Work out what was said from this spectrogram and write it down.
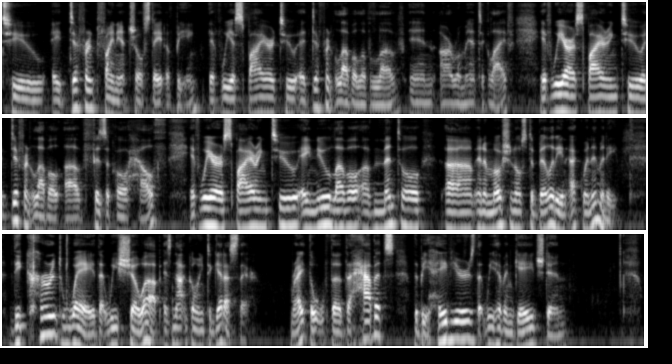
to a different financial state of being, if we aspire to a different level of love in our romantic life, if we are aspiring to a different level of physical health, if we are aspiring to a new level of mental um, and emotional stability and equanimity, the current way that we show up is not going to get us there, right? The, the, the habits, the behaviors that we have engaged in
